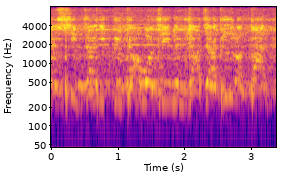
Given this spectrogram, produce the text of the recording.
심장이 뜨거워지는 여자. 그런 반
